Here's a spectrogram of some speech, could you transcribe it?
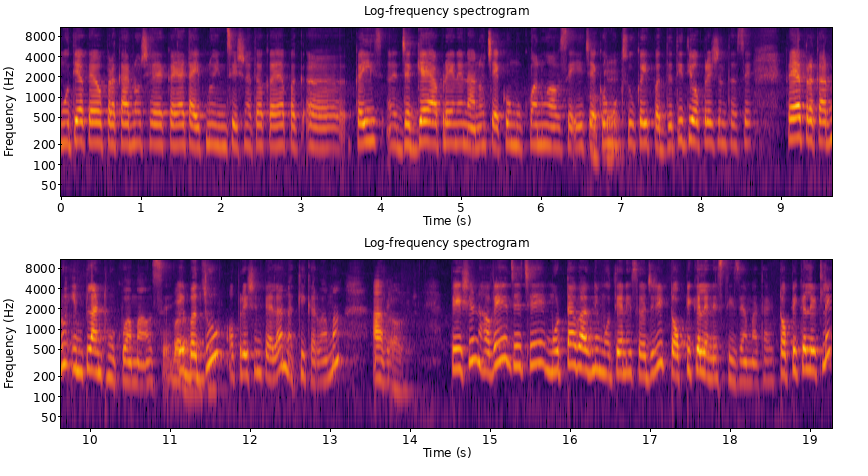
મોતિયા કયો પ્રકારનો છે કયા ટાઈપનું ઇન્સેશન અથવા કયા કઈ જગ્યાએ આપણે એને નાનો ચેકો મૂકવાનું આવશે? એ ચેકો મૂકશું કઈ પદ્ધતિથી ઓપરેશન થશે? કયા પ્રકારનું ઇમ્પ્લાન્ટ મૂકવામાં આવશે? એ બધું ઓપરેશન પહેલાં નક્કી કરવામાં આવે. પેશન્ટ હવે જે છે મોટા ભાગની મોતિયાની સર્જરી ટોપિકલ એનેસ્થિઝિયામાં થાય. ટોપિકલ એટલે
